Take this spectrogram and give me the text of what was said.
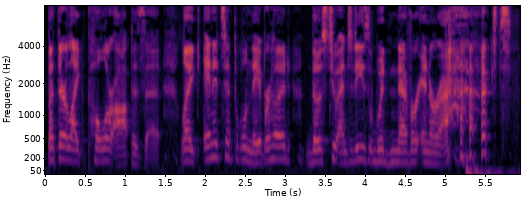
but they're like polar opposite. Like in a typical neighborhood, those two entities would never interact.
